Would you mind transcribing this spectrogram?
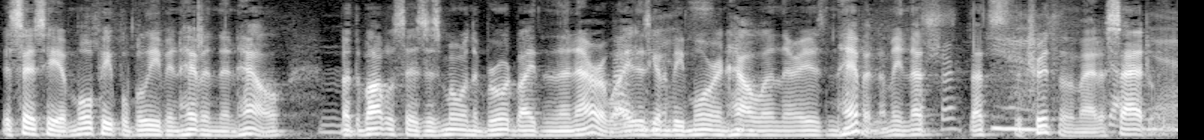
It says here, more people believe in heaven than hell, but the Bible says there's more in the broad way than the narrow way. Mm. Right. There's going to be more in hell than there is in heaven. I mean, that's, sure. that's the truth of the matter, Yeah. sadly. Yeah.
